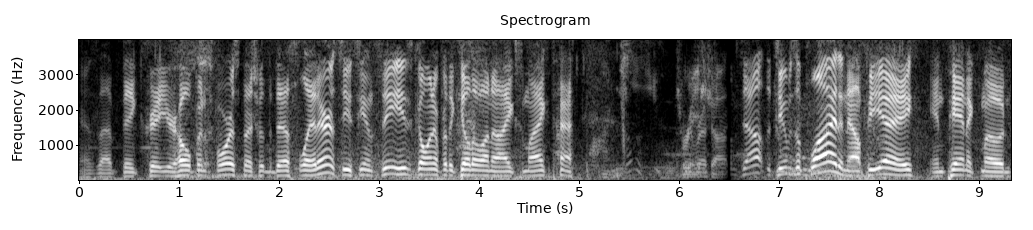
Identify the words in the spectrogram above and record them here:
There's that big crit you're hoping for, especially with the Desolator. CCNC, he's going in for the kill though on Ix Mike. That Three shots. comes out, the Doom's applied, and now PA in panic mode.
